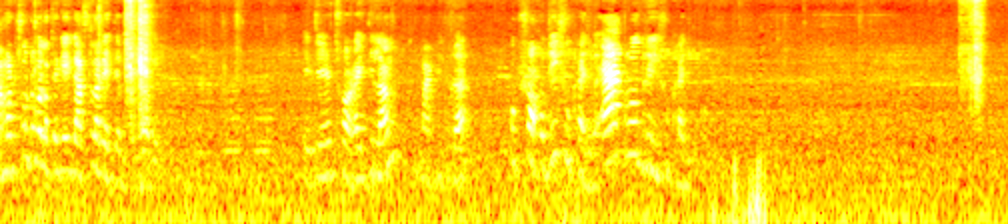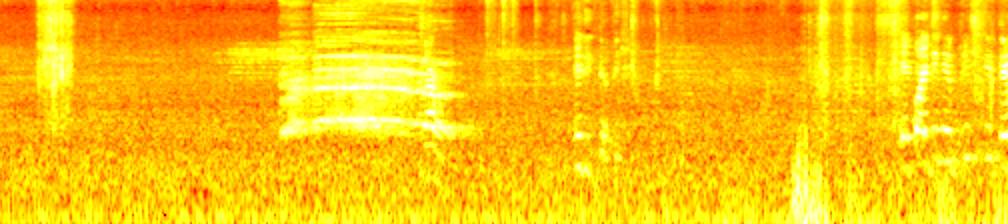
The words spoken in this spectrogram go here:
আমার ছোটবেলা থেকে গাছ লাগাইতে ভালো লাগে। এই যে ছড়াই দিলাম মাটিগুলা। খুব সহজেই শুকাই দেবো এক রোদ্রেই শুকাই দেবো এদিকটাতে এ কয়দিনের বৃষ্টিতে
